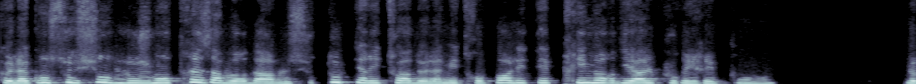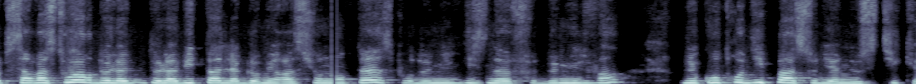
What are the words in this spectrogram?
que la construction de logements très abordables sur tout le territoire de la métropole était primordiale pour y répondre. L'Observatoire de l'habitat de l'agglomération nantaise pour 2019-2020 ne contredit pas ce diagnostic.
